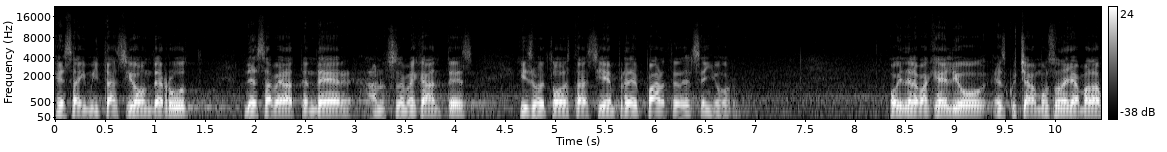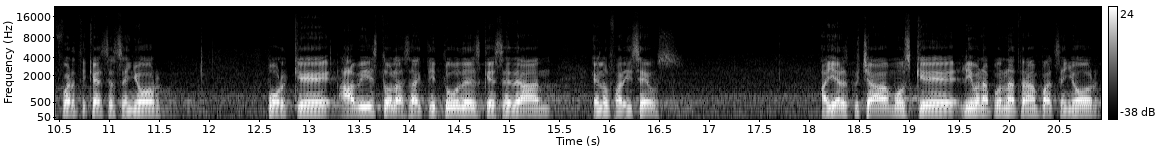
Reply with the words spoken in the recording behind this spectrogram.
esa imitación de Ruth, de saber atender a nuestros semejantes y sobre todo estar siempre de parte del Señor. Hoy en el Evangelio escuchamos una llamada fuerte que hace el Señor porque ha visto las actitudes que se dan en los fariseos. Ayer escuchábamos que le iban a poner una trampa al Señor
